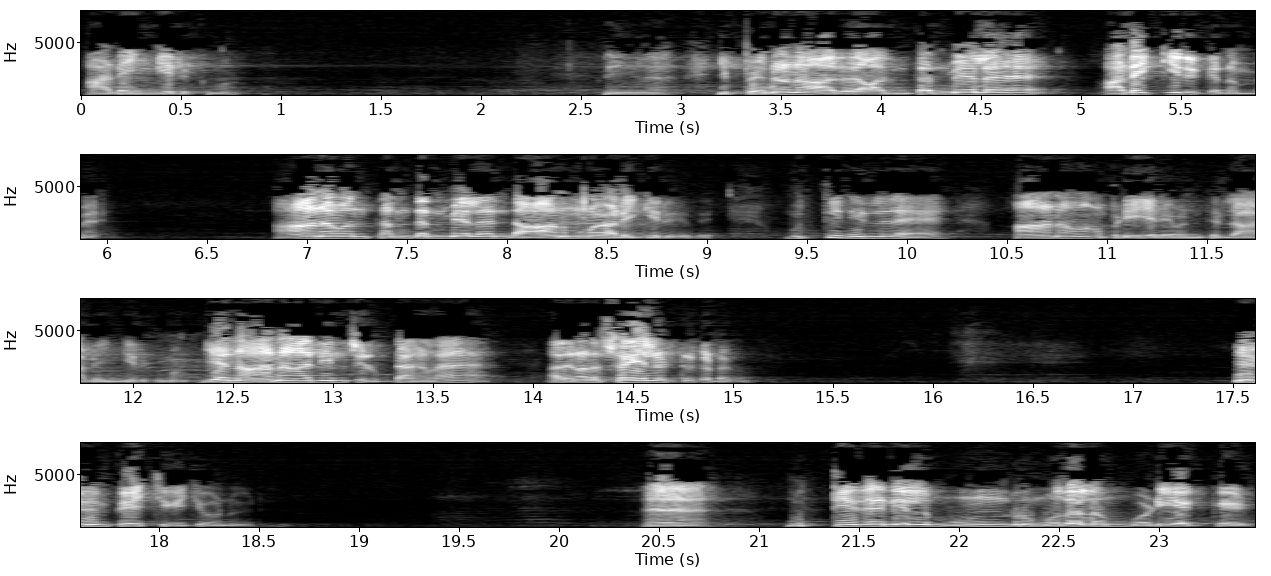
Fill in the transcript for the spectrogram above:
அடங்கி இருக்குமா இப்ப என்னன்னா அது அதன் தன்மையில அடக்கி இருக்கு நம்ம. ஆணவன் தன் தன்மையில இந்த ஆணவம் அடக்கி இருக்குது முத்தி நிலையில ஆணவம் அப்படியே இறைவன் தெரியல அடங்கி இருக்குமா ஏன்னா அனாதின்னு சொல்லிவிட்டாங்களா? அதனால செயலற்று கிடக்கும். எதுவும் பேச்சு கீச்சு ஒண்ணு முத்திதனில் மூன்று முதலும் ஒடிய கேள்.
